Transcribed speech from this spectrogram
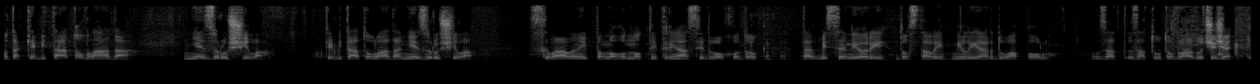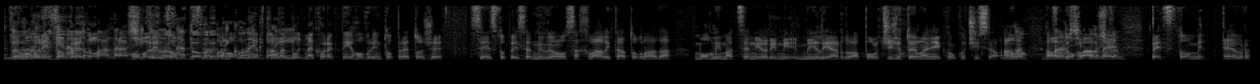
No tak keby táto vláda nezrušila, keby táto vláda nezrušila schválený plnohodnotný 13. dôchodok, tak by seniory dostali miliardu a pol za, za túto vládu. Čiže Tak na to, pán Raši, to zase, aby sme boli Ho- nie, korektní. Ale buďme korektní, hovorím to preto, že 750 miliónov sa chváli táto vláda, mohli mať seniory mi- miliardu a pol. Čiže to je len niekoľko čísel. Ale, No, ale to hlavné, 500 mi- eur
